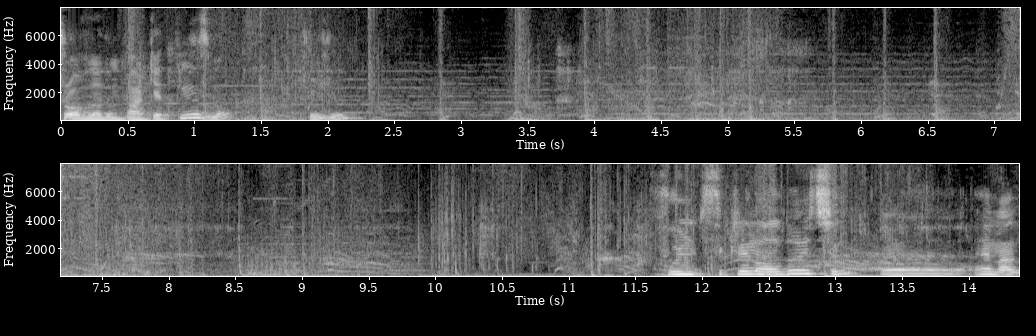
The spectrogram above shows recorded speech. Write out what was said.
trovladım fark ettiniz mi? Çocuğun. Full screen olduğu için eee, hemen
